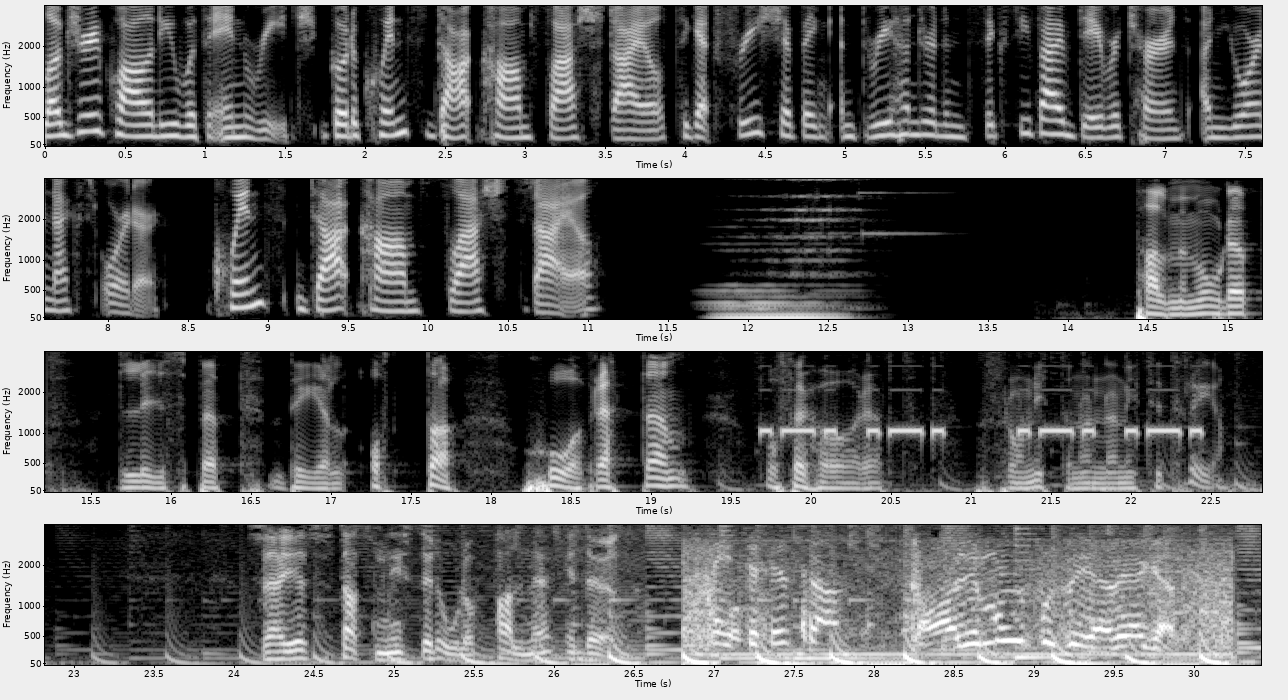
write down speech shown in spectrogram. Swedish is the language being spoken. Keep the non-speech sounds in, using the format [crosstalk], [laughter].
Luxury quality within reach. Go to quince.com slash style to get free shipping and 365 day returns on your next order. Quince.com slash style. Palmemordet, Lisbeth del 8, hovrätten och förhöret från 1993. Sveriges statsminister Olof Palme är död. 90 000. Ja, det är mord på Sveavägen.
